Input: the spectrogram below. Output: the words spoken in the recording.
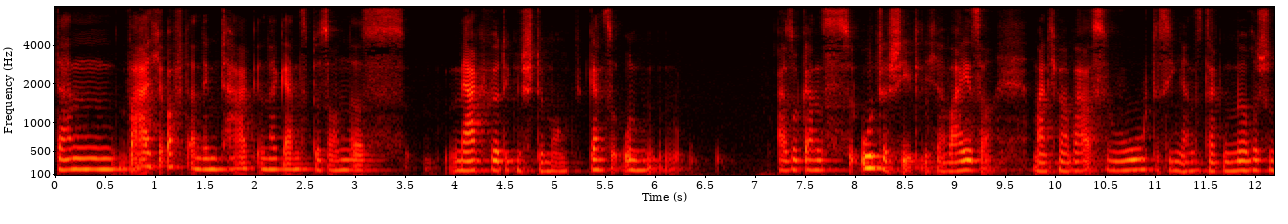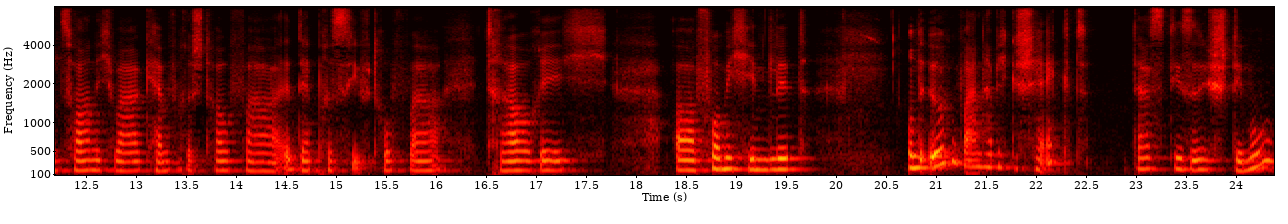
dann war ich oft an dem Tag in einer ganz besonders merkwürdigen Stimmung, ganz un also ganz unterschiedlicherweise. Manchmal war es Wut, dass ich den ganzen Tag mürrisch und zornig war, kämpferisch drauf war, depressiv drauf war, traurig, äh, vor mich hinlitt. Und irgendwann habe ich gescheckt, dass diese Stimmung,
